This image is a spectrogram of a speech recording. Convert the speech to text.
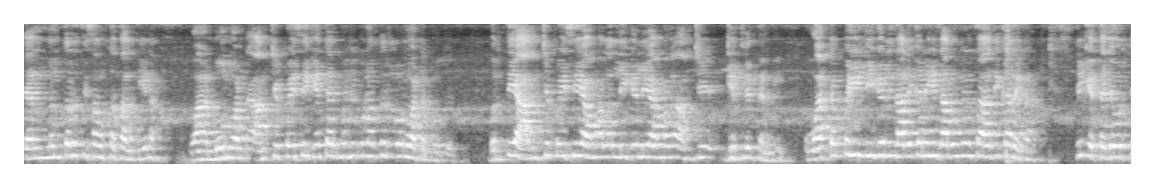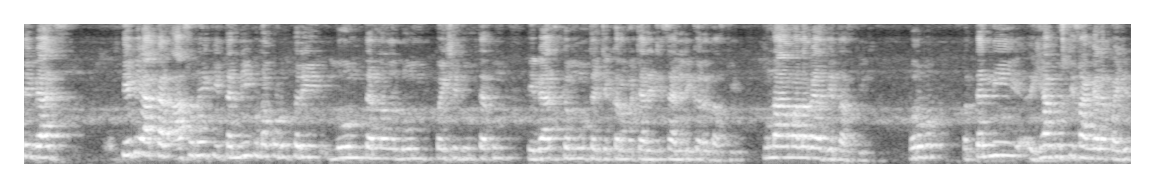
त्यानंतरच ती संस्था चालते ना. वा लोन वाट आमचे पैसे घेतात म्हणजे कुणाला तरी लोन वाटप होतं बरं ते आमचे पैसे आम्हाला लिगली आम्हाला आमचे घेतलेत त्यांनी. वाटपही लिगली झाले का नाही हे जाणून घेण्याचा अधिकार आहे ना. ठीक आहे त्याच्यावर ते व्याज ते बी आकार असं नाही की त्यांनी कुणाकडून तरी लोन त्यांना लोन पैसे देऊन त्यातून ते व्याज कमवून त्यांचे कर्मचाऱ्याची सॅलरी करत असतील पुन्हा आम्हाला व्याज देत असतील. बरोबर? पण त्यांनी ह्या गोष्टी सांगायला पाहिजेत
